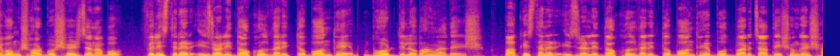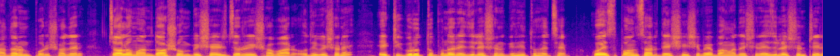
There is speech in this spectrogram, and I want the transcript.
এবং সর্বশেষ জানাব, ফিলিস্তিনের ইসরায়েলি দখলদারিত্ব বন্ধে ভোট দিল বাংলাদেশ। পাকিস্তানের ইসরায়েলের দখলদারিত্ব বন্ধে বুধবার জাতিসংঘের সাধারণ পরিষদের চলমান দশম বিশেষ জরুরি সভার অধিবেশনে একটি গুরুত্বপূর্ণ রেজুলেশন গৃহীত হয়েছে। কো স্পন্সর দেশ হিসেবে বাংলাদেশ রেজুলেশনটির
